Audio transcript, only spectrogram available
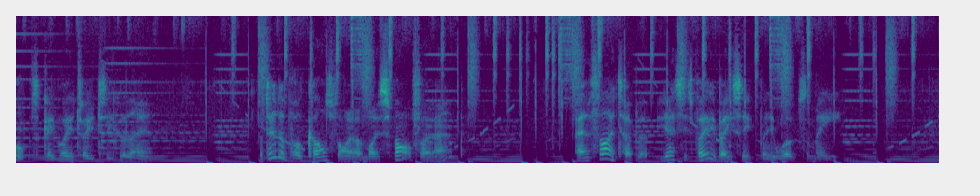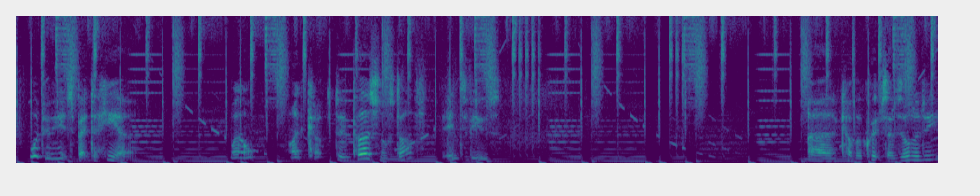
Oops, gave away a trade secret there. I do the podcast via my smartphone app and Fire Tablet. Yes, it's very basic, but it works for me. What do you expect to hear? Well, I do personal stuff, interviews, uh, cover cryptozoology,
